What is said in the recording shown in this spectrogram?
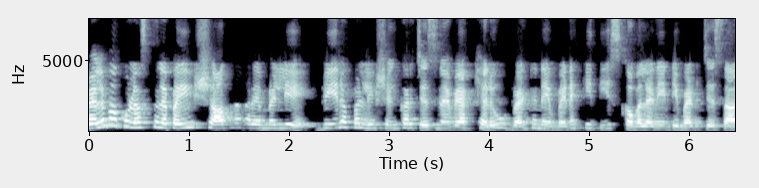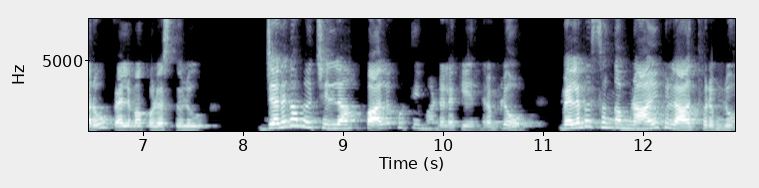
వెలమ కులస్తులపై షాద్నగర్ ఎమ్మెల్యే వీరపల్లి శంకర్ చేసిన వ్యాఖ్యలు వెంటనే వెనక్కి తీసుకోవాలని డిమాండ్ చేశారు వెలమ కులస్తులు. జనగామ జిల్లా పాలకుర్తి మండల కేంద్రంలో వెలమ సంఘం నాయకుల ఆధ్వర్యంలో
